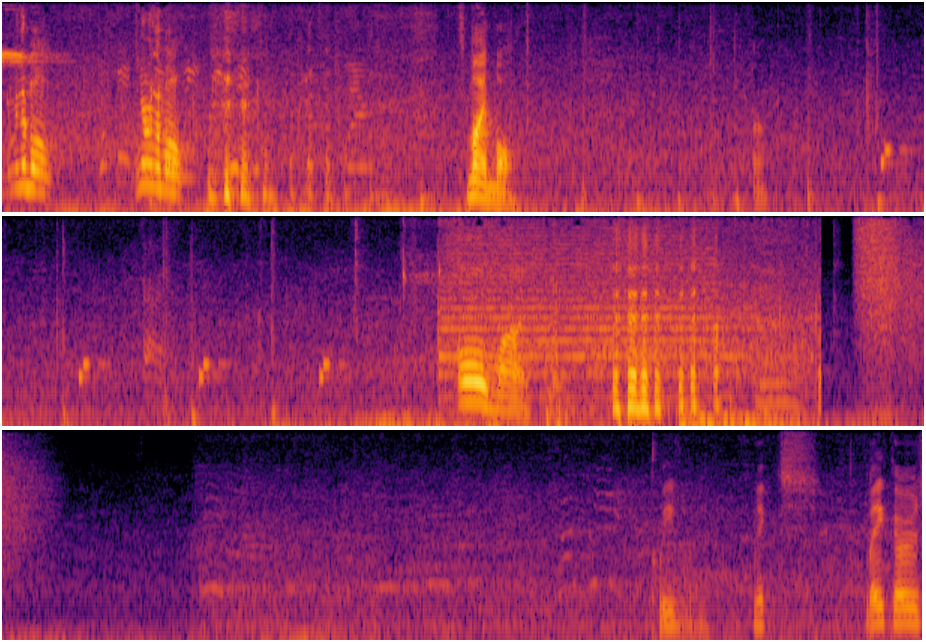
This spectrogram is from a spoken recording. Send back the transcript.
Give me the ball! Give me the ball! it's my ball. Oh. Oh my! Cleveland, Knicks, Lakers.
